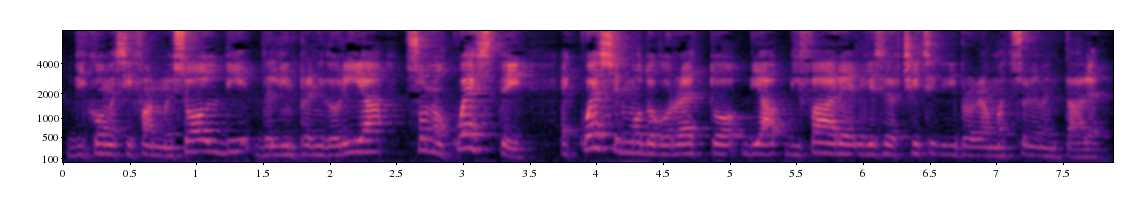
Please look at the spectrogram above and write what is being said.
di come si fanno i soldi, dell'imprenditoria. Sono questi e questo è il modo corretto di, di fare gli esercizi di riprogrammazione mentale.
